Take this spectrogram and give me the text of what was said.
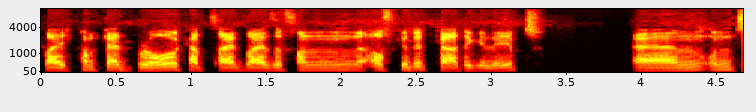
war ich komplett broke, habe zeitweise von auf Kreditkarte gelebt ähm, und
